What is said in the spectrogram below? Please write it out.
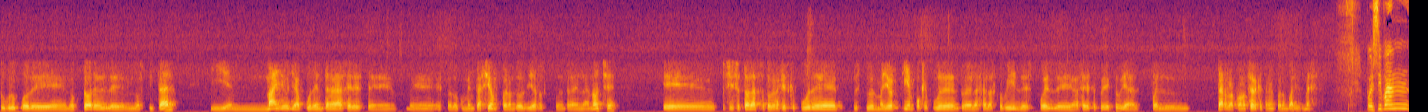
su grupo de doctores del hospital y en mayo ya pude entrar a hacer este eh, esta documentación. Fueron dos días los que pude entrar en la noche. Eh, pues hice todas las fotografías que pude estuve el mayor tiempo que pude dentro de las salas covid. Después de hacer este proyecto ya fue el darlo a conocer que también fueron varios meses pues Iván,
